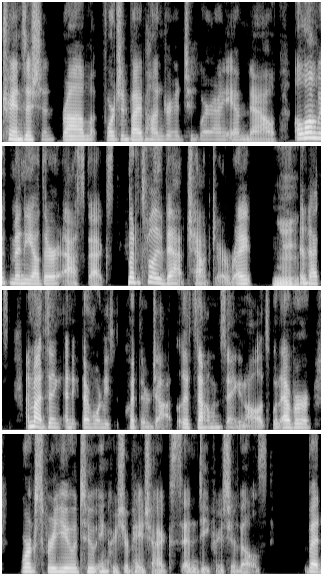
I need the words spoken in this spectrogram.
transition from Fortune 500 to where I am now, along with many other aspects. But it's really that chapter, right? Mm. And that's, I'm not saying any, everyone needs to quit their job. It's not what I'm saying at all. It's whatever works for you to increase your paychecks and decrease your bills. But,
